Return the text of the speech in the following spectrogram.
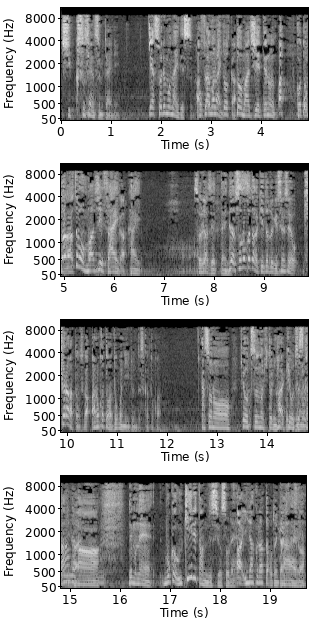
シックスセンスみたいに。いや、それもないです。他の人と交えてのあ、ことも他の人も交えてたんですか？はい。はい。それは絶対ない。その方が聞いた時先生聞かなかったんですか？あの方はどこにいるんですか？とか。あ、その、共通の人にはい共通の人にはいああ。でもね、僕は受け入れたんですよ、それ。あ、いなくなったことに対してですか、はい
